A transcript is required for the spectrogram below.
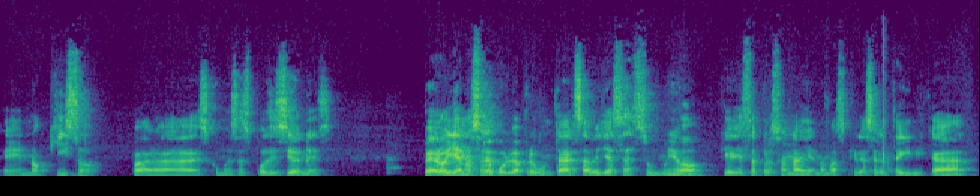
eh, no quiso para es como esas posiciones, pero ya no se le volvió a preguntar, ¿sabes? Ya se asumió que esa persona ya nomás quería ser técnica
